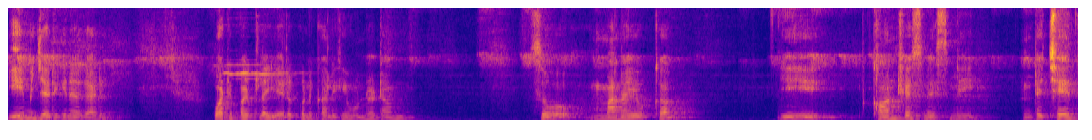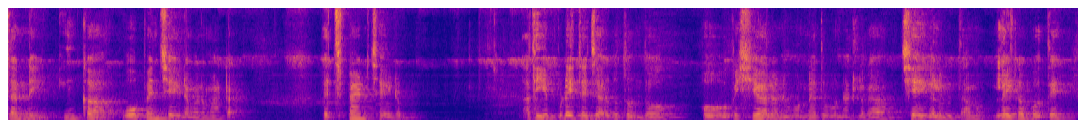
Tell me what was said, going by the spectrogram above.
ఏమి జరిగినా కానీ వాటి పట్ల ఎరుకను కలిగి ఉండటం. సో మన యొక్క ఈ కాన్షియస్నెస్ని అంటే చేతన్ని ఇంకా ఓపెన్ చేయడం అనమాట ఎక్స్పాండ్ చేయడం. అది ఎప్పుడైతే జరుగుతుందో ఓ విషయాలను ఉన్నది ఉన్నట్లుగా చేయగలుగుతాము. లేకపోతే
